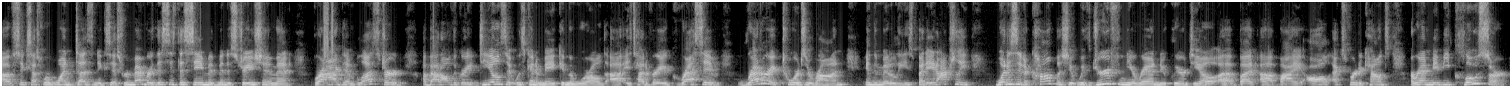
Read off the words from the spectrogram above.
of success where one doesn't exist. Remember, this is the same administration that bragged and blustered about all the great deals it was going to make in the world. Uh, it's had a very aggressive rhetoric towards Iran in the Middle East, but it actually what does it accomplish? It withdrew from the Iran nuclear deal, uh, but uh, by all expert accounts, Iran may be closer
